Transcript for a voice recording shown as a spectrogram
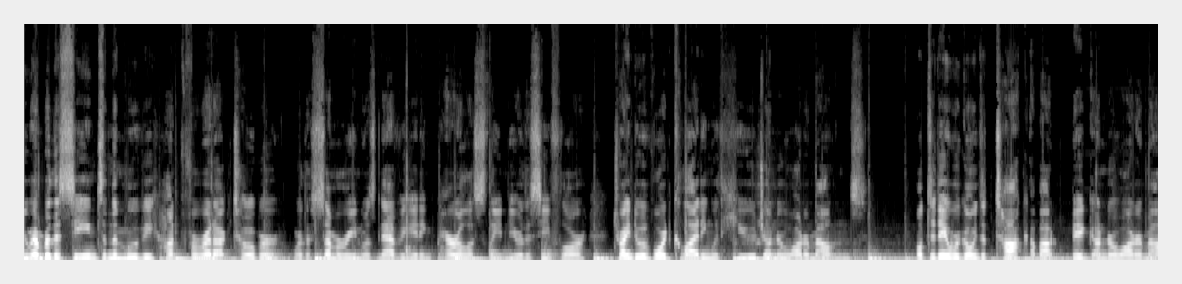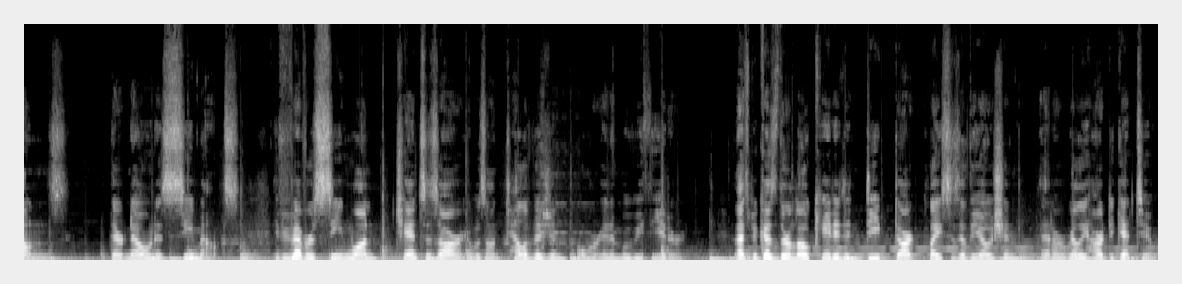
you remember the scenes in the movie Hunt for Red October, where the submarine was navigating perilously near the seafloor, trying to avoid colliding with huge underwater mountains? Well, today we're going to talk about big underwater mountains. They're known as seamounts. If you've ever seen one, chances are it was on television or in a movie theater. And that's because they're located in deep, dark places of the ocean that are really hard to get to.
